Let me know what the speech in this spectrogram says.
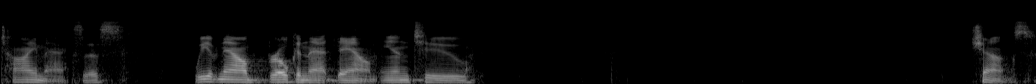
time axis, we have now broken that down into chunks.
